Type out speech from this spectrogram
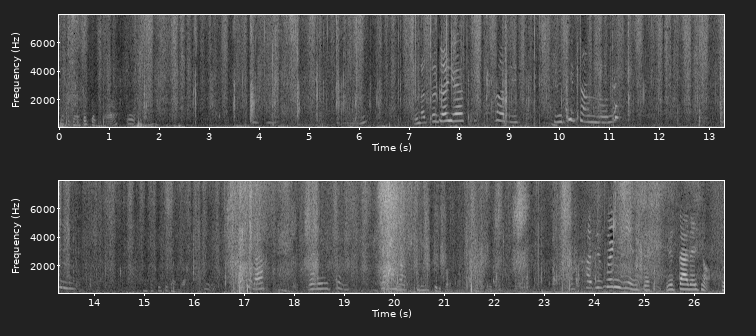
もっとちゃん落としてあげた？お腹がやっぱり出てたのね。うんなんかついてたんだ。ほら、もう一個。これ持ってるからさ。食べてる。ハジペンギンって言ったでしょ。カ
